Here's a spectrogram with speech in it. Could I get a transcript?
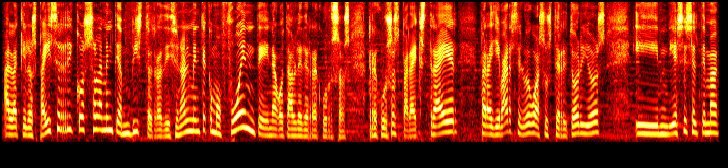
a la que los países ricos solamente han visto tradicionalmente como fuente inagotable de recursos. Recursos para extraer, para llevarse luego a sus territorios y, ese es el tema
